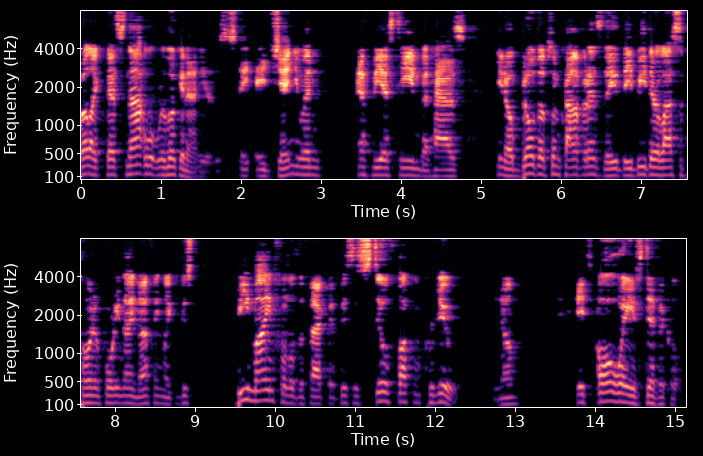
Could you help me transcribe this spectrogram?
But like that's not what we're looking at here. This is a, a genuine FBS team that has, you know, built up some confidence. They they beat their last opponent forty nine nothing. Like just be mindful of the fact that this is still fucking Purdue. You know? It's always difficult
